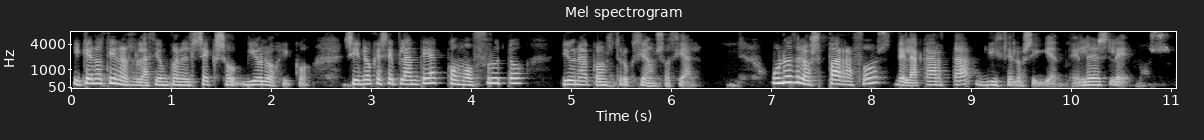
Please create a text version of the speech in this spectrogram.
y que no tiene relación con el sexo biológico, sino que se plantea como fruto de una construcción social. Uno de los párrafos de la carta dice lo siguiente, les leemos.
